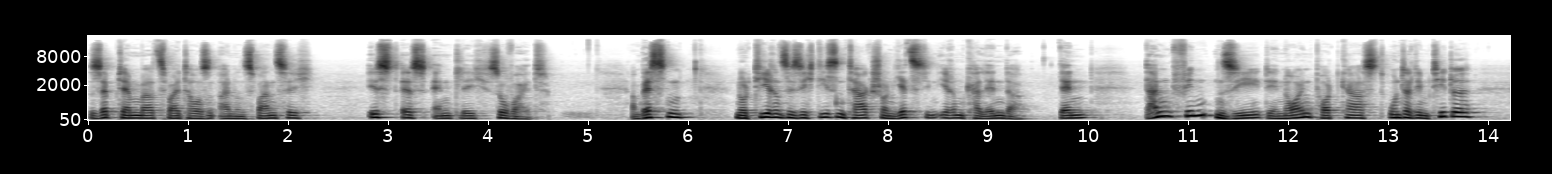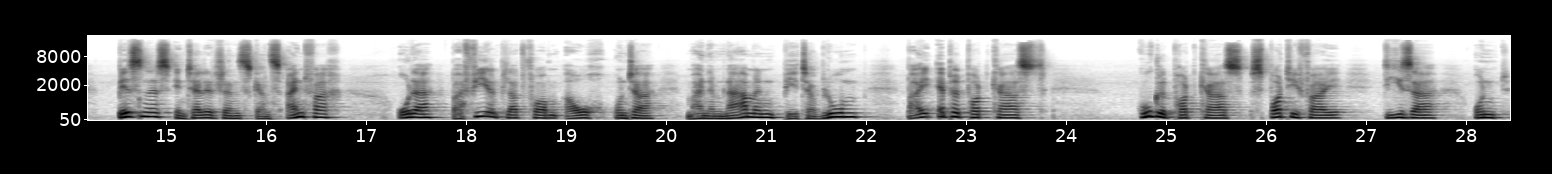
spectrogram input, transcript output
September 2021 ist es endlich soweit. Am besten notieren Sie sich diesen Tag schon jetzt in Ihrem Kalender, denn dann finden Sie den neuen Podcast unter dem Titel Business Intelligence ganz einfach oder bei vielen Plattformen auch unter meinem Namen Peter Blum bei Apple Podcast, Google Podcast, Spotify, Deezer und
